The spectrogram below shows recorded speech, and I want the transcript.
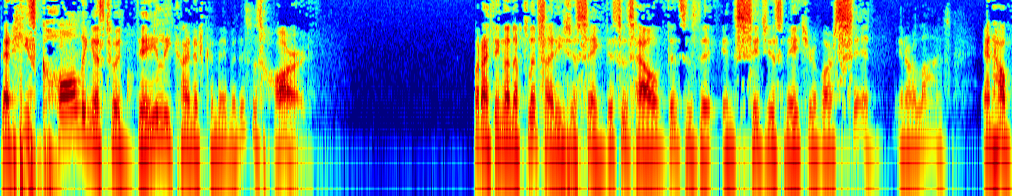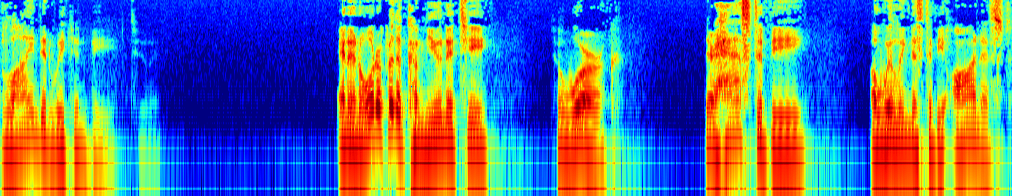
that he's calling us to a daily kind of commitment. This is hard. But I think on the flip side, he's just saying this is how this is the insidious nature of our sin in our lives and how blinded we can be and in order for the community to work, there has to be a willingness to be honest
